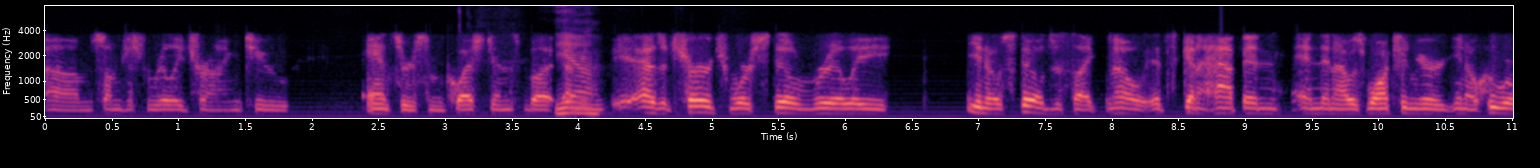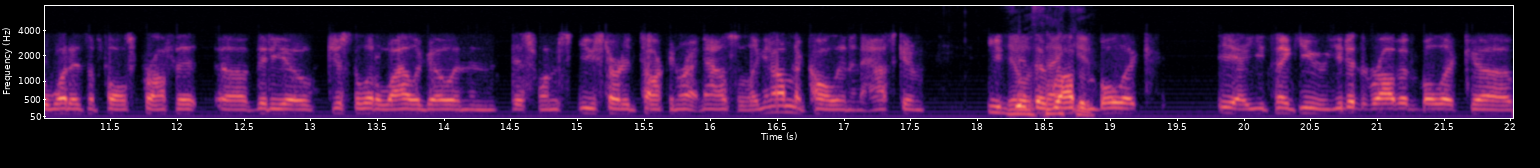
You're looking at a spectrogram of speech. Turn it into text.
Um, so I'm just really trying to answer some questions. But yeah. I mean, as a church, we're still really you know, still just like, no, it's going to happen. And then I was watching your, you know, who or what is a false prophet uh, video just a little while ago, and then this one you started talking right now. So like, you know, I'm going to call in and ask him. You Yeah, did the well, Robin you. Bullock. Yeah, you thank you. You did the Robin Bullock uh, uh,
